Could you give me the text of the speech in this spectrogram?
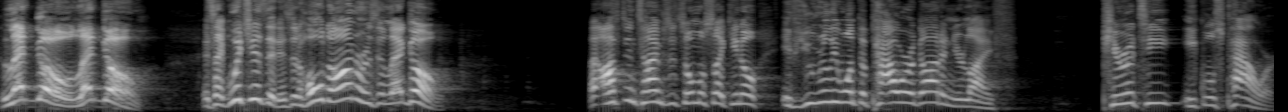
let go, let go. It's like, which is it? Is it hold on or is it let go? Oftentimes, it's almost like, you know, if you really want the power of God in your life, purity equals power.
